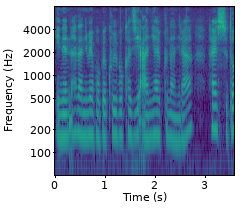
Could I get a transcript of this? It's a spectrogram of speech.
이는 하나님의 법에 굴복하지 아니할 뿐 아니라 할 수도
